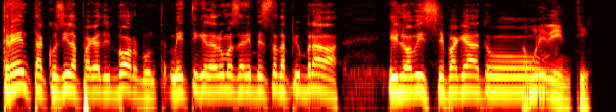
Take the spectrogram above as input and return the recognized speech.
30 così l'ha pagato il Bournemouth, metti che la Roma sarebbe stata più brava e lo avesse pagato... Ma pure 20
